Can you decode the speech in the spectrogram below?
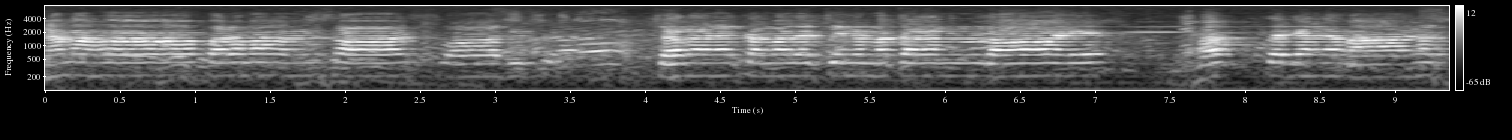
नमः परमहंसास्वादित चरण कमल चिन्ह मकरंदाय भक्त जन मानस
